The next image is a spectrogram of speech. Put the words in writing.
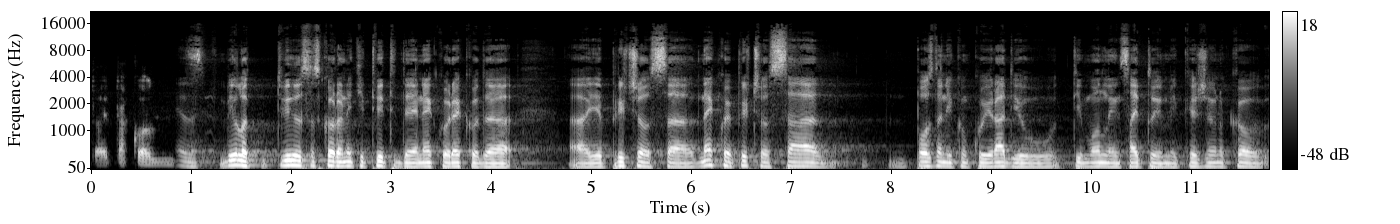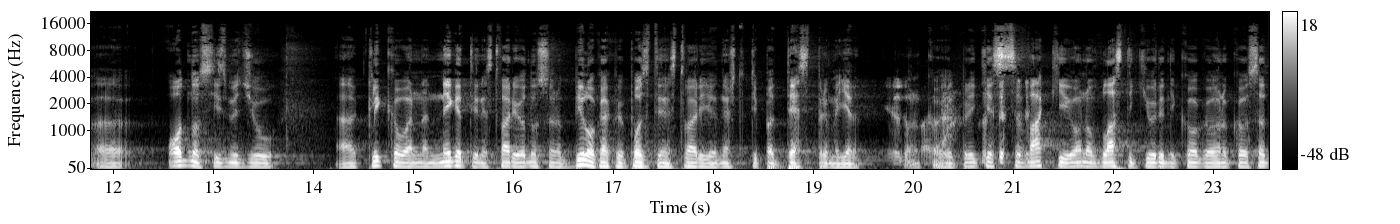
to je tako... Bilo, vidio sam skoro neki tweet da je neko rekao da je pričao sa, neko je pričao sa poznanikom koji radi u tim online sajtovima i kaže ono kao odnos između klikova na negativne stvari u odnosu na bilo kakve pozitivne stvari je nešto tipa 10 prema 1. Ono kao, je otprilike svaki ono vlasnik i urednik koga ono kao sad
